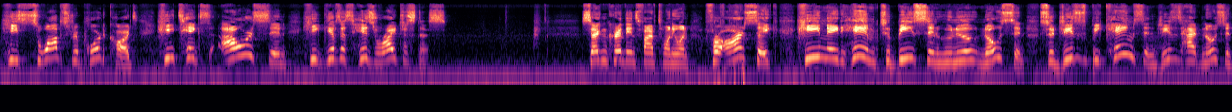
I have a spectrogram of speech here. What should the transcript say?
he swaps report cards. He takes our sin, he gives us his righteousness. 2 Corinthians 5:21 For our sake he made him to be sin who knew no sin. So Jesus became sin. Jesus had no sin.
